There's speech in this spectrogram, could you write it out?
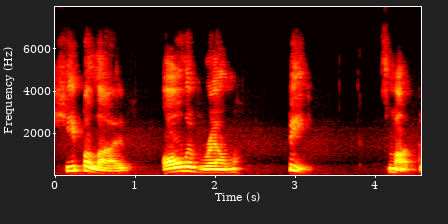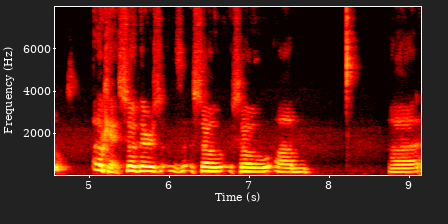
keep alive all of realm B. Its modules. Okay, so there's so so um, uh,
